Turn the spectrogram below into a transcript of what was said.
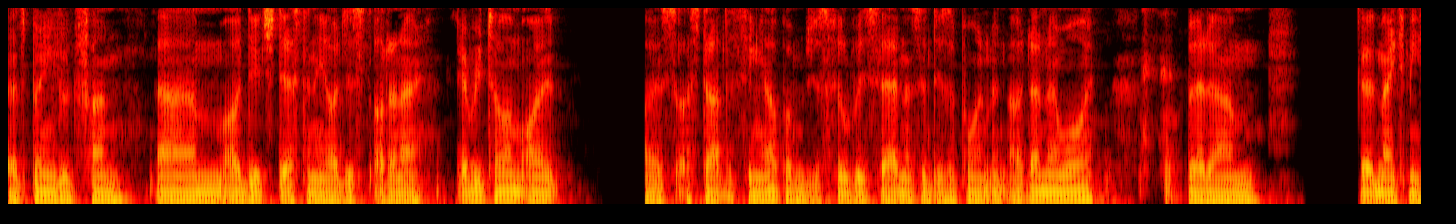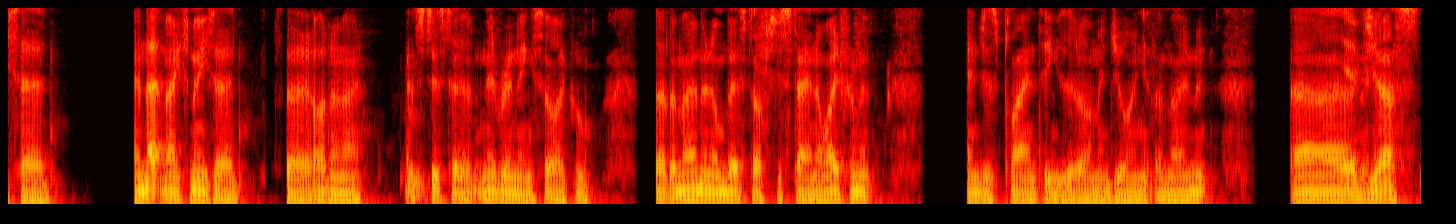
that's been good fun. Um, I ditched Destiny. I just, I don't know. Every time I I start the thing up, I'm just filled with sadness and disappointment. I don't know why, but um, it makes me sad, and that makes me sad. So I don't know. It's just a never-ending cycle. So at the moment, I'm best off just staying away from it and just playing things that I'm enjoying at the moment. Uh, Yeah, just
